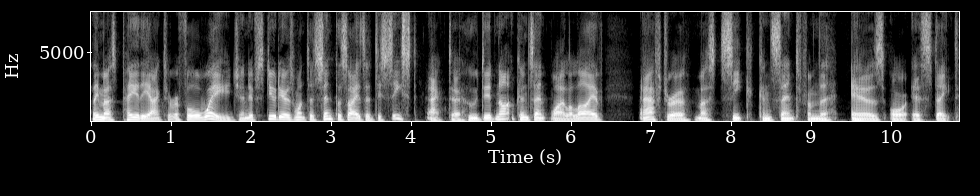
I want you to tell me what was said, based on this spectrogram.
they must pay the actor a full wage. And if studios want to synthesize a deceased actor who did not consent while alive, AFTRA must seek consent from the heirs, or estate.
